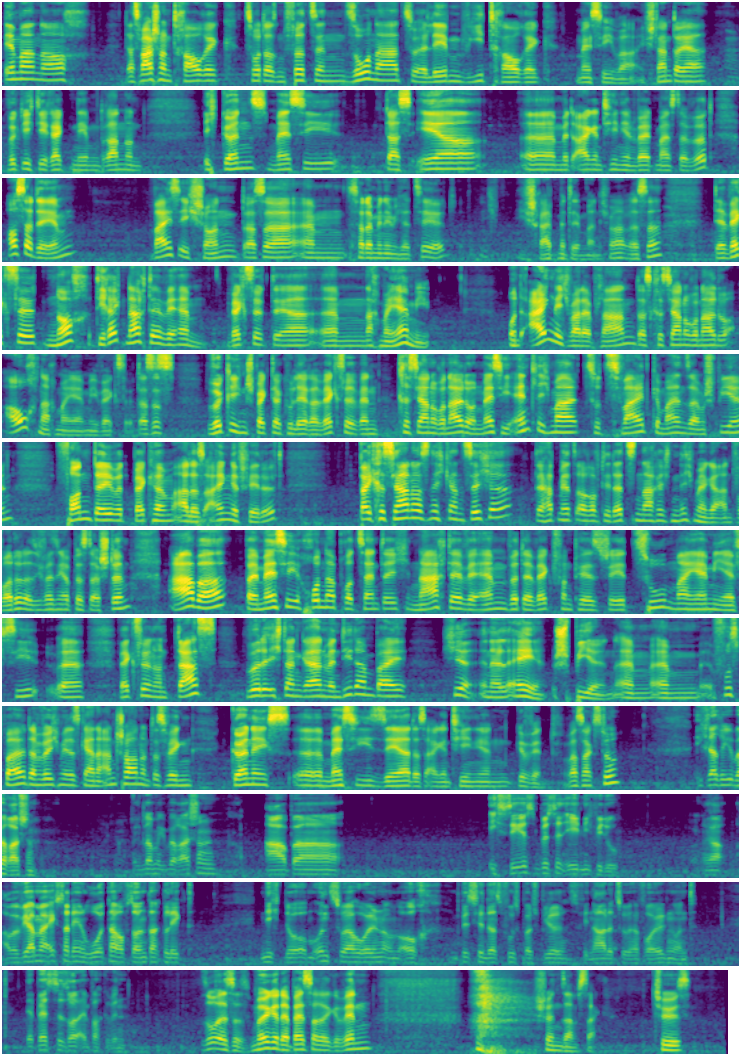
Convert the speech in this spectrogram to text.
immer noch, das war schon traurig, 2014 so nah zu erleben, wie traurig Messi war. Ich stand da ja wirklich direkt nebendran und ich gönn's Messi, dass er äh, mit Argentinien Weltmeister wird. Außerdem weiß ich schon, dass er, ähm, das hat er mir nämlich erzählt, ich, ich schreibe mit dem manchmal, weißt du, der wechselt noch, direkt nach der WM, wechselt der ähm, nach Miami. Und eigentlich war der Plan, dass Cristiano Ronaldo auch nach Miami wechselt. Das ist wirklich ein spektakulärer Wechsel, wenn Cristiano Ronaldo und Messi endlich mal zu zweit gemeinsam spielen. Von David Beckham alles eingefädelt. Bei Cristiano ist nicht ganz sicher. Der hat mir jetzt auch auf die letzten Nachrichten nicht mehr geantwortet. Also ich weiß nicht, ob das da stimmt. Aber bei Messi hundertprozentig nach der WM wird er weg von PSG zu Miami FC äh, wechseln. Und das würde ich dann gern, wenn die dann bei hier in LA spielen, ähm, ähm, Fußball, dann würde ich mir das gerne anschauen und deswegen gönne ich äh, Messi sehr, dass Argentinien gewinnt. Was sagst du? Ich lasse mich überraschen. Ich lasse mich überraschen, aber ich sehe es ein bisschen ähnlich wie du. Ja, aber wir haben ja extra den Ruhetag auf Sonntag gelegt. Nicht nur um uns zu erholen, um auch ein bisschen das Fußballspiel, das Finale zu verfolgen und der Beste soll einfach gewinnen. So ist es. Möge der Bessere gewinnen. Schönen Samstag. Tschüss.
